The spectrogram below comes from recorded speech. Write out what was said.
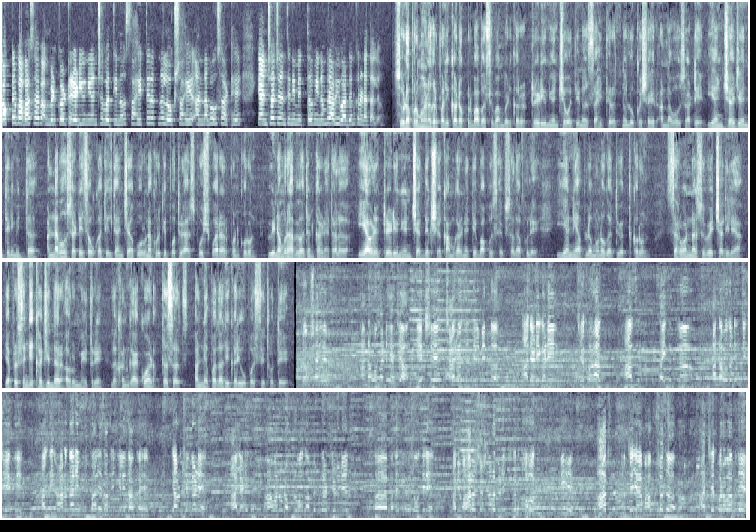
Doctor Babasaheb Ambedkar trade युनियनच्या वतीनं साहित्यरत्न लोकशाहीर अण्णाभाऊ साठे यांच्या जयंतीनिमित्त विनम्र अभिवादन करण्यात आलं. सोलापूर महानगरपालिका डॉक्टर बाबासाहेब आंबेडकर ट्रेड युनियनच्या वतीनं साहित्यरत्न लोकशाहीर अण्णाभाऊ साठे यांच्या जयंतीनिमित्त अण्णाभाऊ साठे चौकातील त्यांच्या पूर्णाकृती पुतळ्यास पुष्पहार अर्पण करून विनम्र अभिवादन करण्यात आलं. यावेळी ट्रेड युनियनचे अध्यक्ष कामगार नेते बापूसाहेब सदाफुले यांनी आपलं मनोगत व्यक्त करून सर्वांना शुभेच्छा दिल्या. या प्रसंगी खजिनदार अरुण मेहत्रे लखन गायकवाड तसंच अन्य पदाधिकारी उपस्थित होते. लोकशाहीर अण्णाभाऊ साठे यांच्या एकशे चारव्या जयंतीनिमित्त आज या ठिकाणी जगभरात आज साहित्यरत्न अण्णाभाऊ साठे यांची जयंती अगदी आनंदाने उत्साहाने साजरी केली जात आहे. त्या अनुषंगाने आज या ठिकाणी महामानव doctor Babasaheb Ambedkar trade union पदाधिकाऱ्याच्या वतीने आम्ही महाराष्ट्र शासनाला विनंती करत आहोत की आज आमच्या या महापुरुषाचं आज जगभरामध्ये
